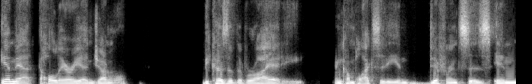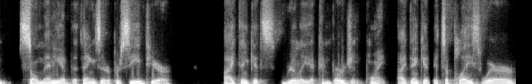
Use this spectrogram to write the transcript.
in that whole area in general, because of the variety and complexity and differences in so many of the things that are perceived here, I think it's really a convergent point. I think it, it's a place where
